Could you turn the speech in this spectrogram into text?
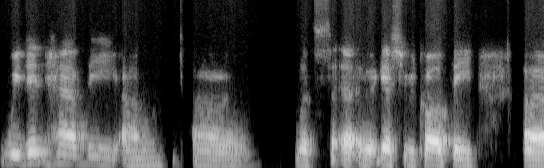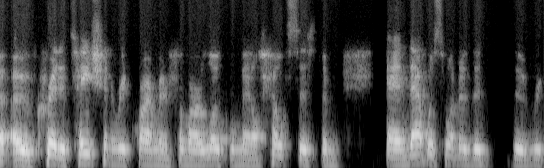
we didn't have the um, uh, let's uh, I guess you would call it the uh, accreditation requirement from our local mental health system, and that was one of the the re-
